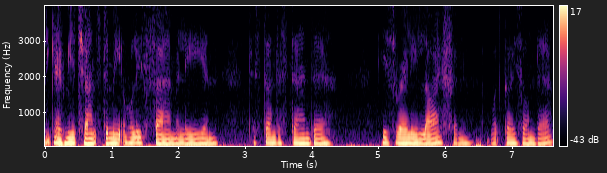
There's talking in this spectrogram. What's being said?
It gave me a chance to meet all his family and just understand the Israeli life and what goes on there.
